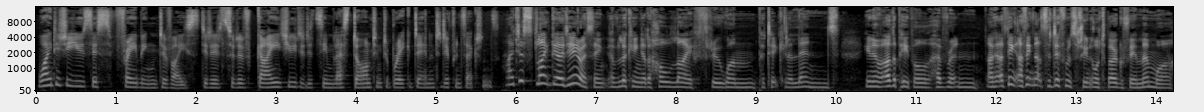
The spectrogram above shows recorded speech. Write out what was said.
why did you use this framing device? Did it sort of guide you? Did it seem less daunting to break it down into different sections? I just like the idea, I think, of looking at a whole life through one particular lens. You know, other people have written. I, I think I think that's the difference between autobiography and memoir.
